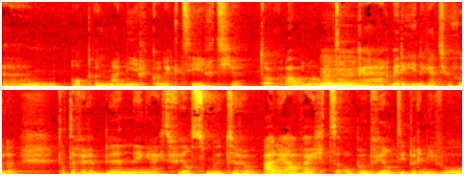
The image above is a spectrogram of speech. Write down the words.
ehm, op een manier connecteert je toch allemaal met Mhm. elkaar. Bij de ene gaat je voelen dat de verbinding echt veel allee, ja, of echt op een veel dieper niveau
